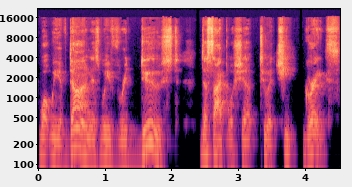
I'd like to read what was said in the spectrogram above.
What we have done is we've reduced discipleship to a cheap grace.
